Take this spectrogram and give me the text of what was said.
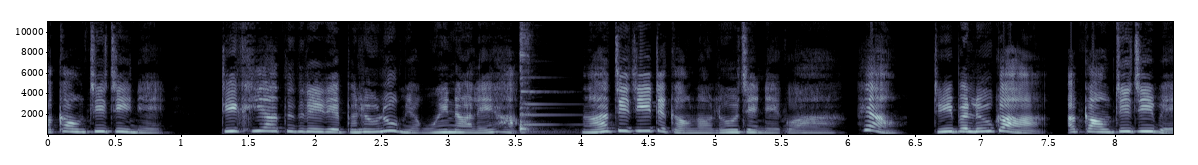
အကောင်ကြီးကြီးနဲ့ဒီခရတူတူလေးတွေဘလို့လို့မြဝင်တာလဲဟာငါကြီးကြီးတကောင်လောက်လိုချင်နေကွာဟဲ့အောင်ဒီဘလူးကအကောင်ကြီးကြီးပဲ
